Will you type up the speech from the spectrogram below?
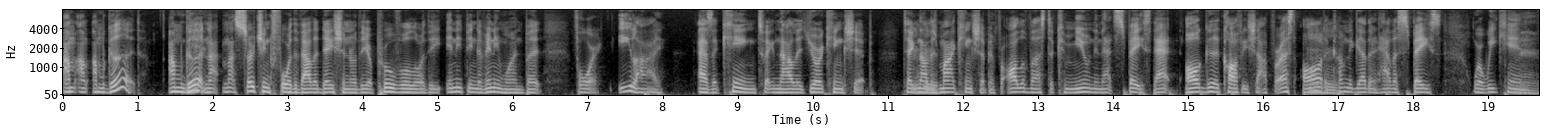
I'm I'm, I'm good. I'm good. Yeah. Not I'm not searching for the validation or the approval or the anything of anyone, but for Eli as a king to acknowledge your kingship, to acknowledge mm-hmm. my kingship, and for all of us to commune in that space, that all good coffee shop, for us all mm-hmm. to come together and have a space where we can. Man.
